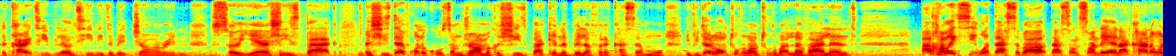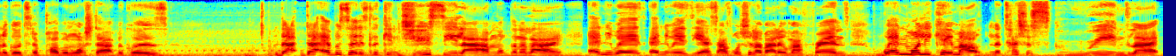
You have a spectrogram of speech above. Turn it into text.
the character you play on tv is a bit jarring. So yeah she's back. And she's definitely gonna cause some drama because she's back in the villa for the Casa Amor if you don't know what i'm talking about i'm talking about love island. I can't wait to see what that's about. That's on sunday and i kind of want to go to the pub and watch that because that that episode is looking juicy like i'm not gonna lie. Anyways anyways yes i was watching love island with my friends. When molly came out natasha screamed like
